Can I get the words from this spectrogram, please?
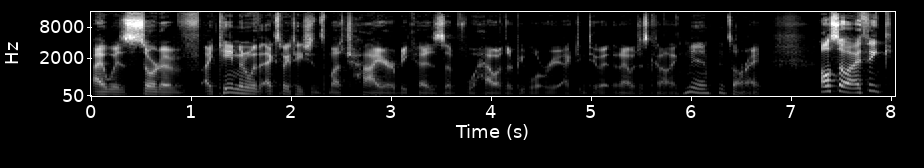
I was sort of I came in with expectations much higher because of how other people were reacting to it, and I was just kind of like, meh, it's all right. Also, I think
